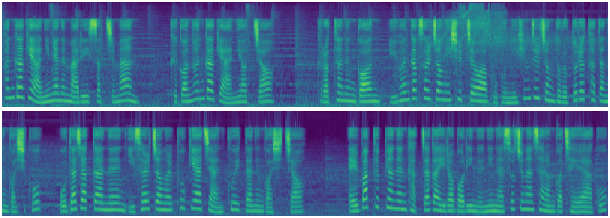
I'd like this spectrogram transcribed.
환각이 아니냐는 말이 있었지만 그건 환각이 아니었죠. 그렇다는 건 이 환각 설정이 실제와 구분이 힘들 정도로 또렷하다는 것이고 오다 작가는 이 설정을 포기하지 않고 있다는 것이죠. 엘바프 편은 각자가 잃어버린 은이나 소중한 사람과 제외하고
